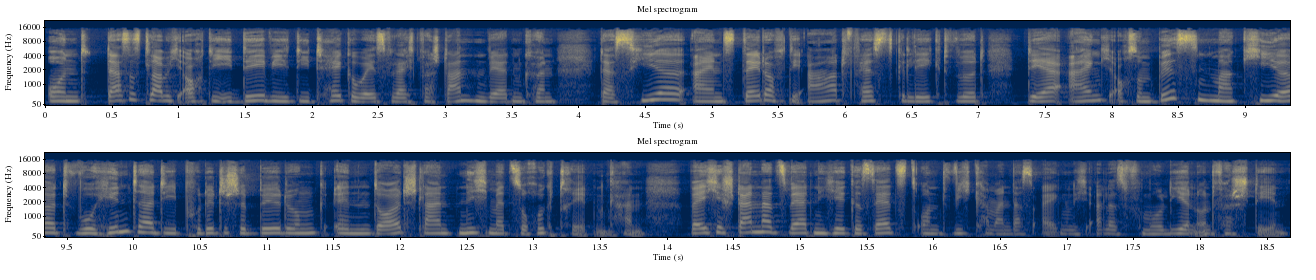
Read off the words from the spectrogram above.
Und das ist, glaube ich, auch die Idee, wie die Takeaways vielleicht verstanden werden können, dass hier ein State of the Art festgelegt wird, der eigentlich auch so ein bisschen markiert, wohinter die politische Bildung in Deutschland nicht mehr zurücktreten kann. Welche Standards werden hier gesetzt und wie kann man das eigentlich alles formulieren und verstehen?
